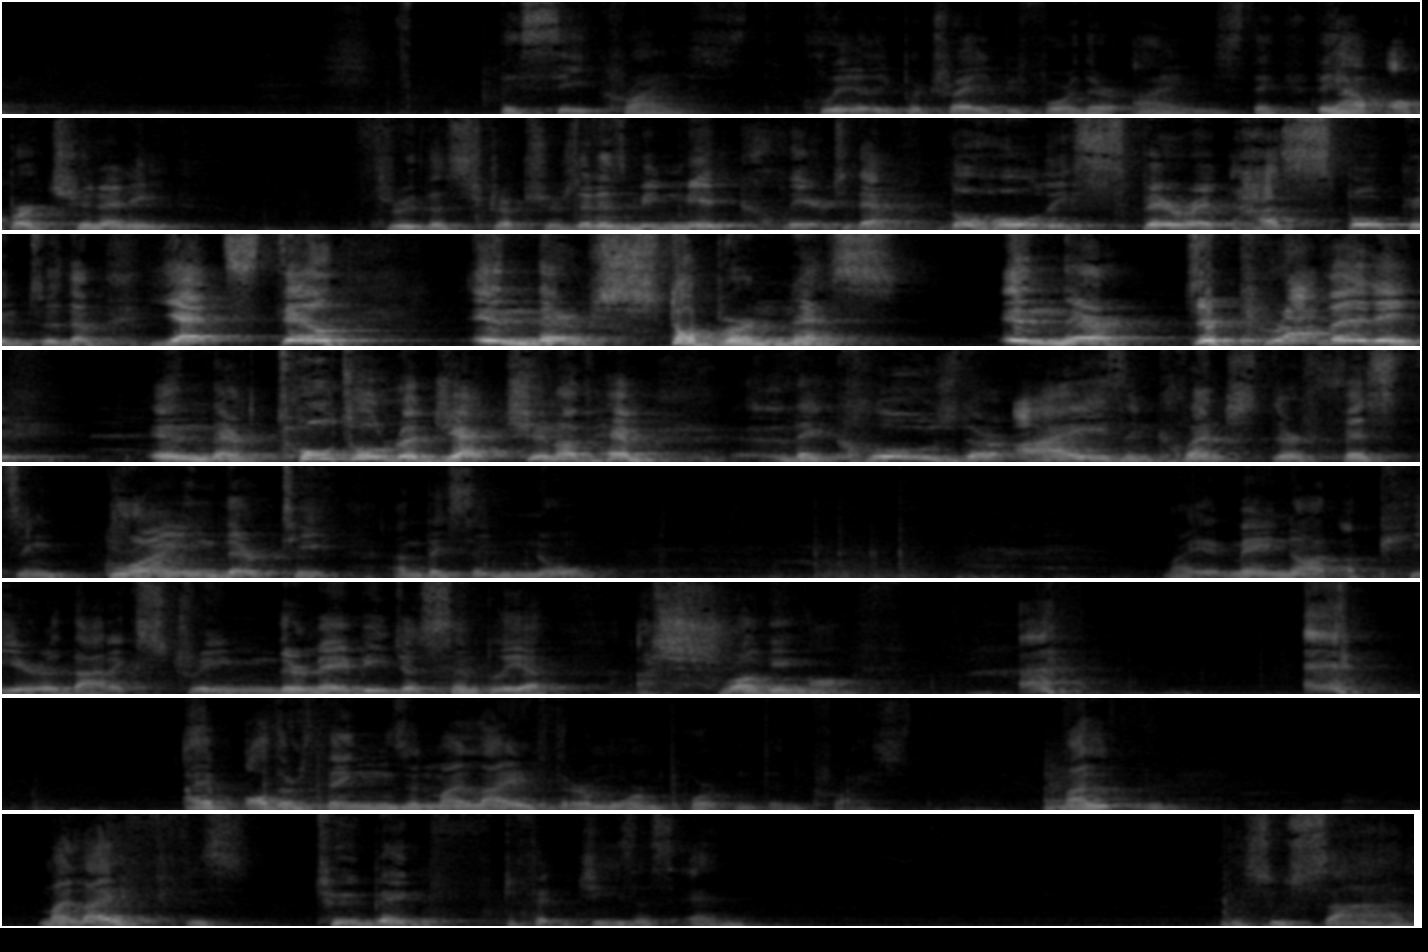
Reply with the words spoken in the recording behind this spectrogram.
They see Christ clearly portrayed before their eyes. They, they have opportunity through the scriptures. It has been made clear to them. The Holy Spirit has spoken to them. Yet, still, in their stubbornness, in their depravity, in their total rejection of Him, they close their eyes and clench their fists and grind their teeth and they say no. It may not appear that extreme. There may be just simply a, a shrugging off. Eh, eh. I have other things in my life that are more important than Christ. My, my life is too big to fit Jesus in. It is so sad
